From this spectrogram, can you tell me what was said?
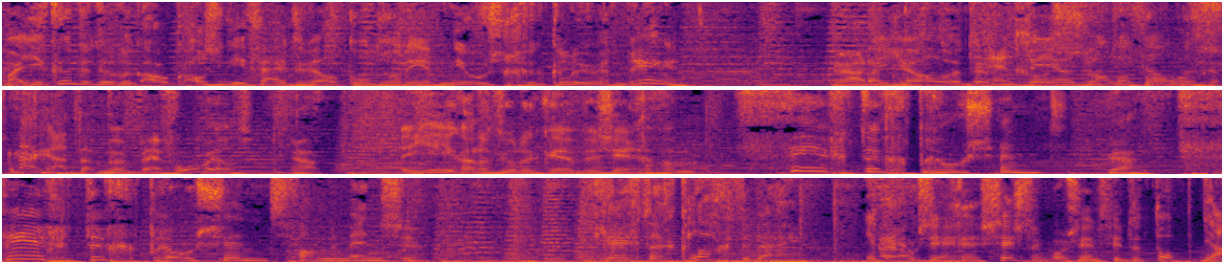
Maar je kunt natuurlijk ook, als je die feiten wel controleert, nieuws gekleurd brengen. Ja, dat wel? Het, het NPO doet anders. Nou ja, dat- bijvoorbeeld. Ja. Je, je kan natuurlijk eh, we zeggen van 40 procent. Ja. 40 procent van de mensen krijgt daar klachten bij. Je kan ook zeggen, 60 procent vindt het top. Ja.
